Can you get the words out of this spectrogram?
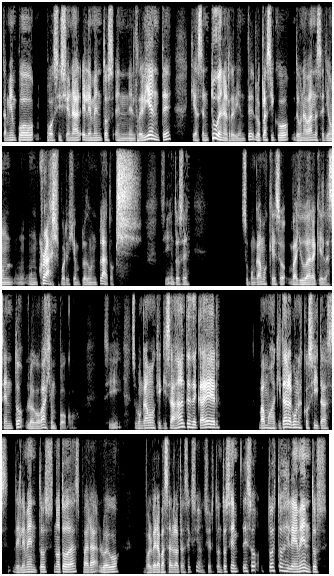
también puedo posicionar elementos en el reviente que acentúen el reviente. Lo clásico de una banda sería un, crash, por ejemplo, de un plato. ¿sí? Entonces, supongamos que eso va a ayudar a que el acento luego baje un poco. ¿sí? Supongamos que quizás antes de caer vamos a quitar algunas cositas de elementos, no todas, para luego volver a pasar a la otra sección, ¿cierto? Entonces, eso, todos estos elementos,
